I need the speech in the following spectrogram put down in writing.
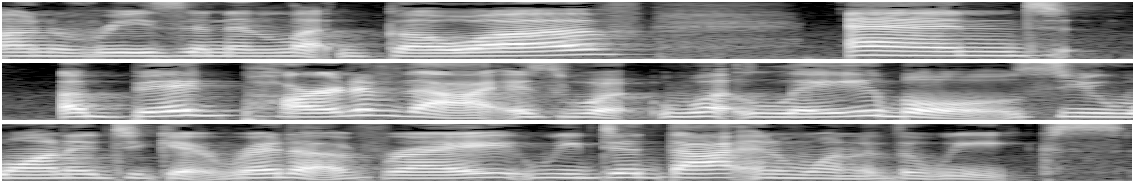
unreason and let go of. And a big part of that is what what labels you wanted to get rid of, right? We did that in one of the weeks.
